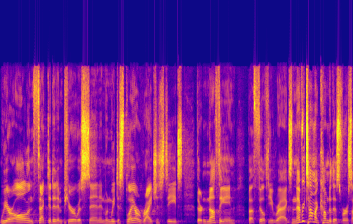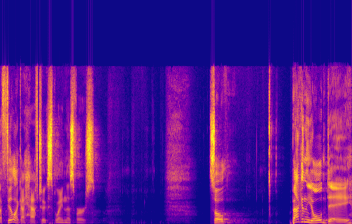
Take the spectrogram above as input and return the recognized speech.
We are all infected and impure with sin, and when we display our righteous deeds, they're nothing but filthy rags. And every time I come to this verse, I feel like I have to explain this verse. So, back in the old day,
